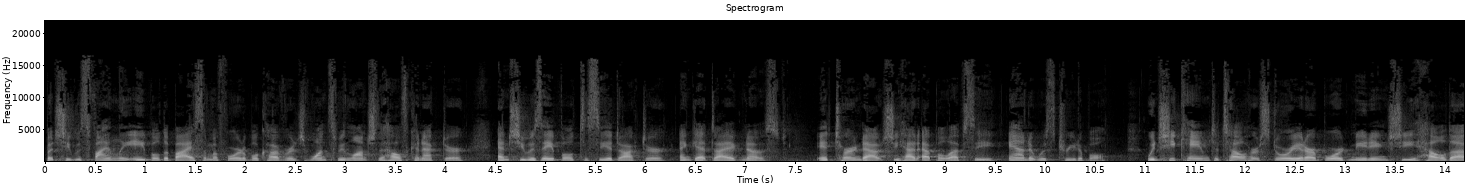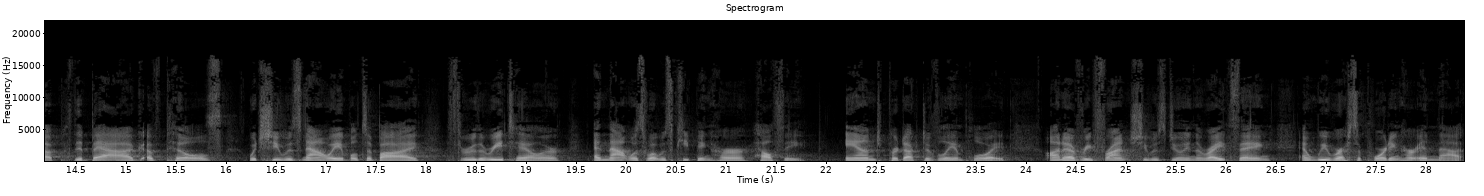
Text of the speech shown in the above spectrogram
But she was finally able to buy some affordable coverage once we launched the Health Connector, and she was able to see a doctor and get diagnosed. It turned out she had epilepsy, and it was treatable. When she came to tell her story at our board meeting, she held up the bag of pills, which she was now able to buy through the retailer, and that was what was keeping her healthy and productively employed. On every front, she was doing the right thing, and we were supporting her in that.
